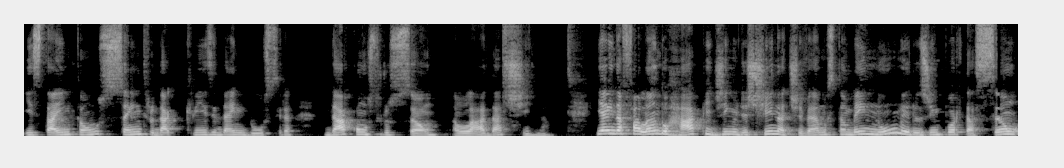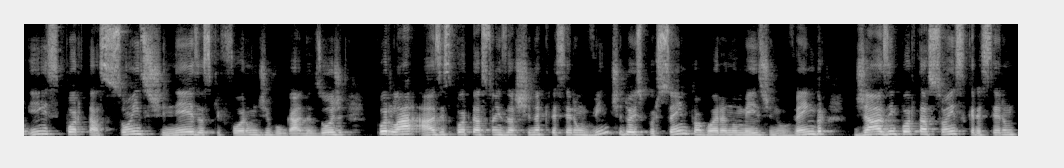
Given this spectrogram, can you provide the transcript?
e está então no centro da crise da indústria da construção lá da China. E ainda falando rapidinho de China, tivemos também números de importação e exportações chinesas que foram divulgadas hoje. Por lá, as exportações da China cresceram 22% agora no mês de novembro, já as importações cresceram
